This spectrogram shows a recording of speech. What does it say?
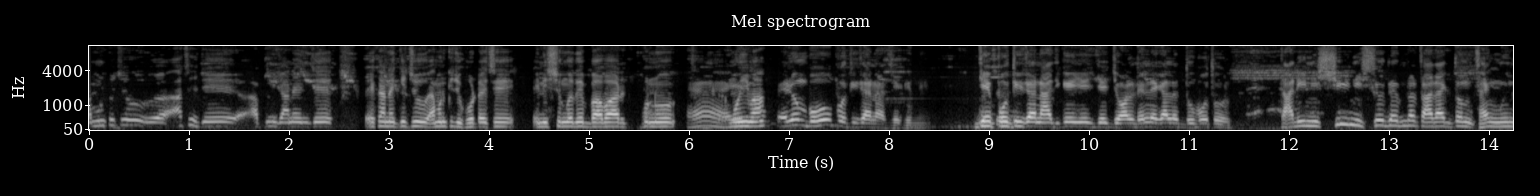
এমন কিছু আছে যে আপনি জানেন যে এখানে কিছু এমন কিছু ঘটেছে? এই নৃসিংহদেব বাবার কোনো হ্যাঁ মহিমা? এরকম বহু প্রতিদান আছে এখানে যে প্রতিদান আজকে এই যে জল ঢেলে গেল দু বোতল তারই নিশ্চয়ই নিশ্চয়দেব না তার একদম স্যাঙ্গুইন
